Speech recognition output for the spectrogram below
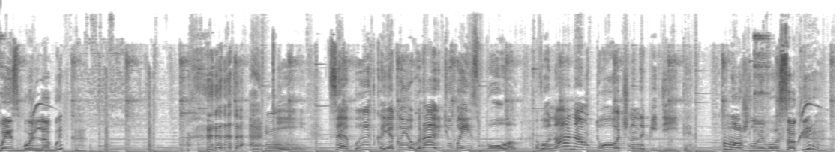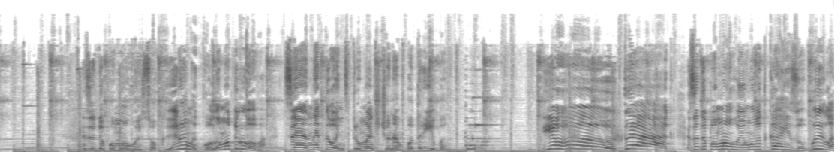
Бейсбольна битка? Ні, це битка, якою грають у бейсбол. Вона нам точно не підійде. Можливо, сокира? За допомогою сокири ми колемо дрова. Це не той інструмент, що нам потрібен. Його! Так! За допомогою молотка і зубила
